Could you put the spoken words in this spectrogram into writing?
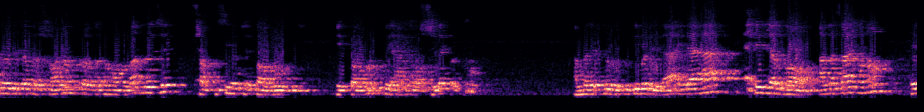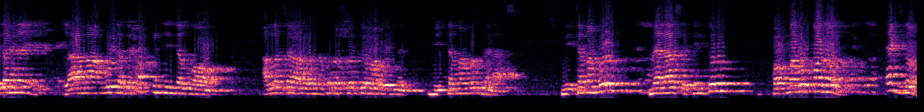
বিরোধী যত ষড়যন্ত্র মতবাদ রয়েছে হচ্ছে এই তহবুতকে আগে অস্বীকার করতে হবে। আমরা যেহেতু কি বলি? ইলাহা ইল্লাল্লাহ। আল্লাহ ছাড়া কোনো ইলাহ নাই। লা মা'বুদা বিহাক্কিন ইল্লাল্লাহ। আল্লাহ সত্য মেলা আছে। কিন্তু একজন।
